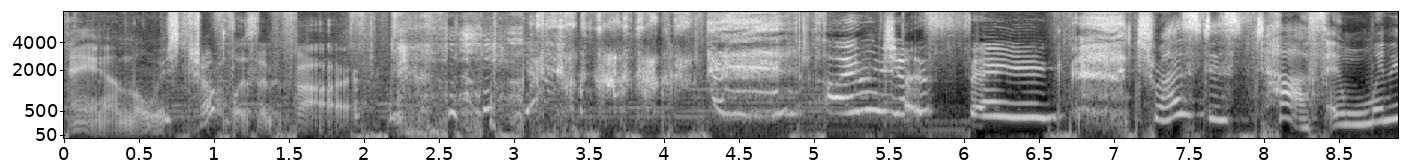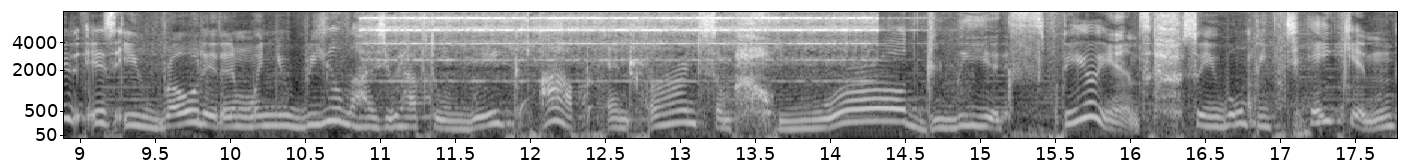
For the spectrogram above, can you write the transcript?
damn, I wish Trump was in power. I'm just saying. Trust is tough, and when it is eroded, and when you realize you have to wake up and earn some worldly experience so you won't be taken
